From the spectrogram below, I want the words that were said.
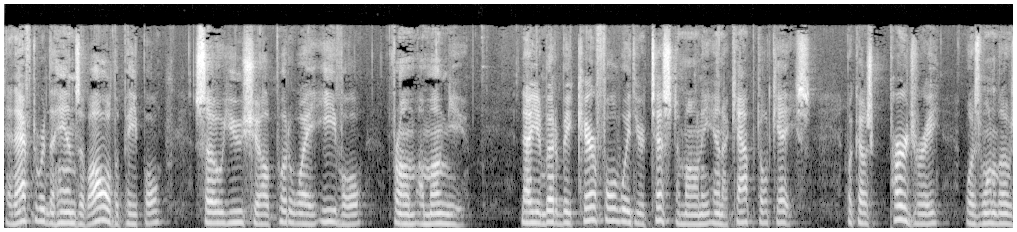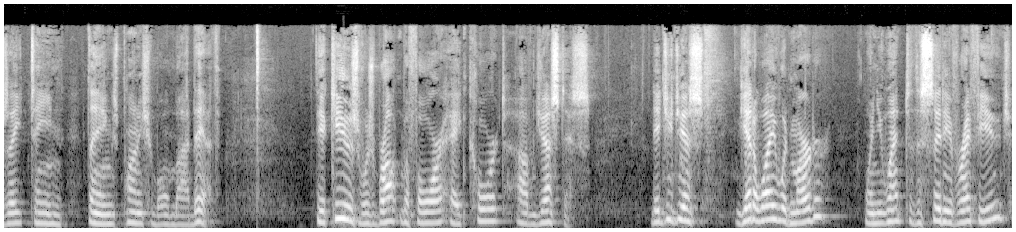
and afterward the hands of all the people. So you shall put away evil from among you. Now, you'd better be careful with your testimony in a capital case because perjury was one of those 18 things punishable by death. The accused was brought before a court of justice. Did you just get away with murder when you went to the city of refuge?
